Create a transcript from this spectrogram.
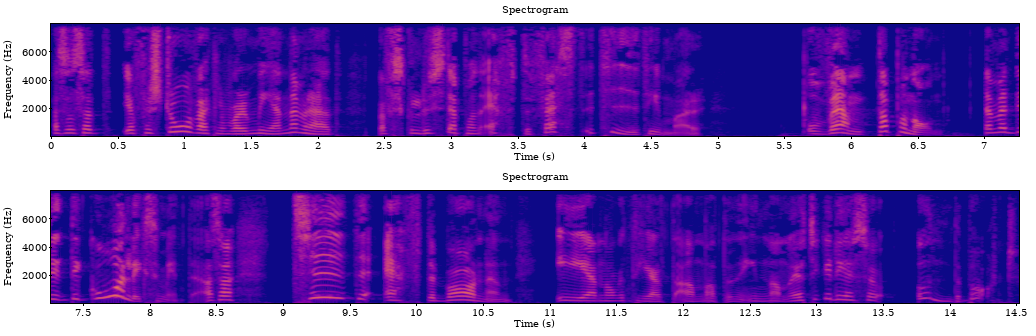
Alltså så att jag förstår verkligen vad du menar med det här att varför skulle du sitta på en efterfest i tio timmar? Och vänta på någon? Nej men det, det går liksom inte. Alltså tid efter barnen är något helt annat än innan och jag tycker det är så underbart.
